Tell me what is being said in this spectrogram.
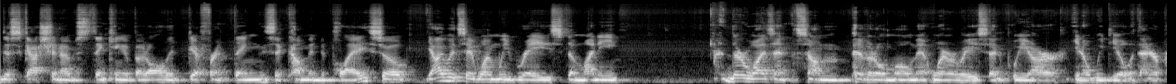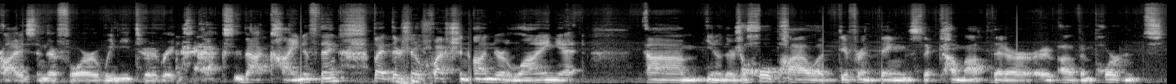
discussion, I was thinking about all the different things that come into play. So, yeah, I would say when we raised the money there wasn't some pivotal moment where we said we are, you know, we deal with enterprise and therefore we need to raise X, that kind of thing. But there's no question underlying it. Um, you know, there's a whole pile of different things that come up that are of importance.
